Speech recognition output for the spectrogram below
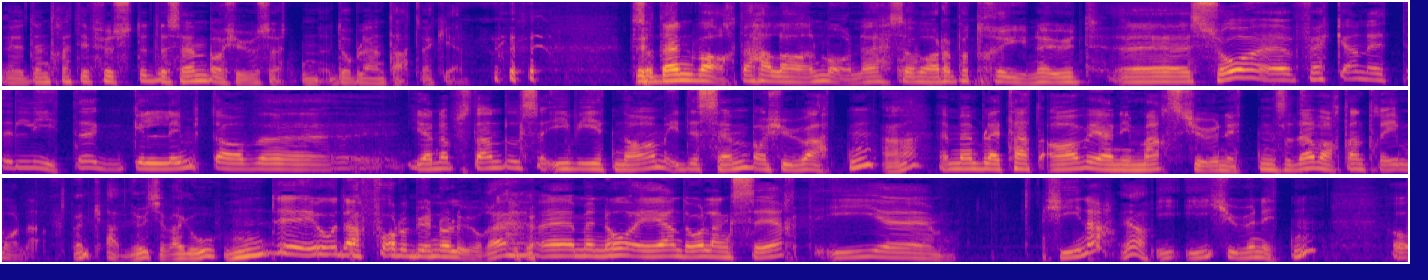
Eh, Den 31. desember 2017, da ble han tatt vekk igjen. Så den varte halvannen måned, så var det på trynet ut. Eh, Så eh, fikk han et lite glimt av eh, gjenoppstandelse i Vietnam i desember 2018, Ja. eh, men ble tatt av igjen i mars 2019, så der varte han tre måneder. Men kan jo ikke være god. Mm, Det er jo derfor du begynner å lure. Men nå er han da lansert i Kina Ja. i, i 2019, og,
